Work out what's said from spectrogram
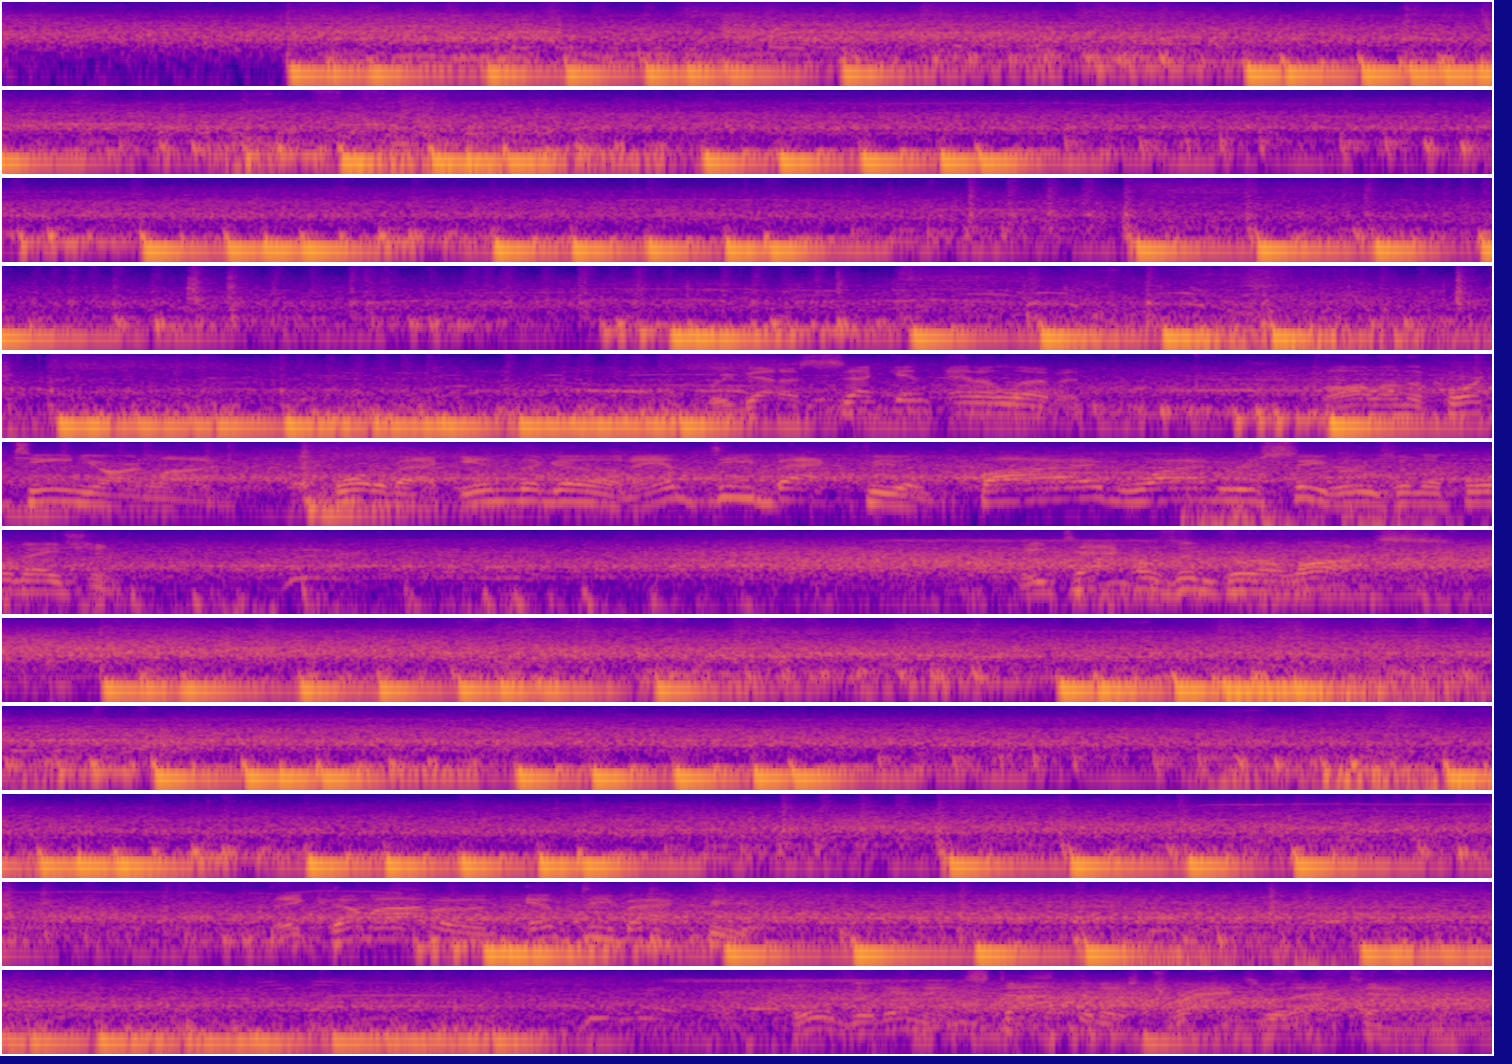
And 11. Ball on the 14-yard line. The quarterback in the gun. Empty backfield. Five wide receivers in the formation. He tackles him for a loss. Tackle.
